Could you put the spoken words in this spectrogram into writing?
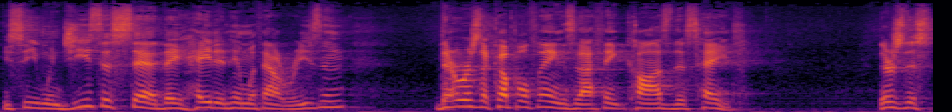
You see, when Jesus said they hated him without reason, there was a couple things that I think caused this hate. There's this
